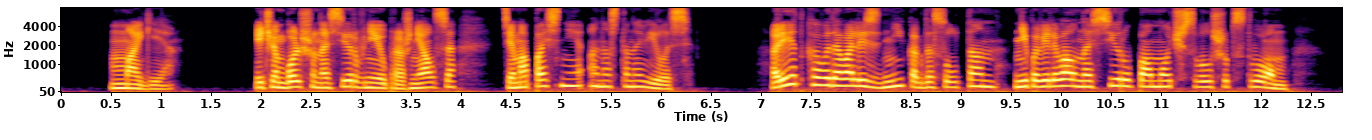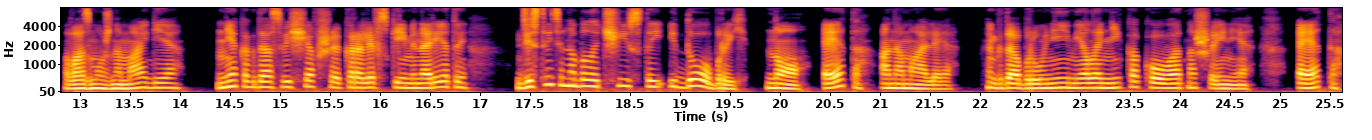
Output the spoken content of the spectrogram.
— магия. И чем больше Насир в ней упражнялся, тем опаснее она становилась. Редко выдавались дни, когда султан не повелевал Насиру помочь с волшебством. Возможно, магия, некогда освещавшая королевские минареты, действительно была чистой и доброй, но эта аномалия к добру не имела никакого отношения. Это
